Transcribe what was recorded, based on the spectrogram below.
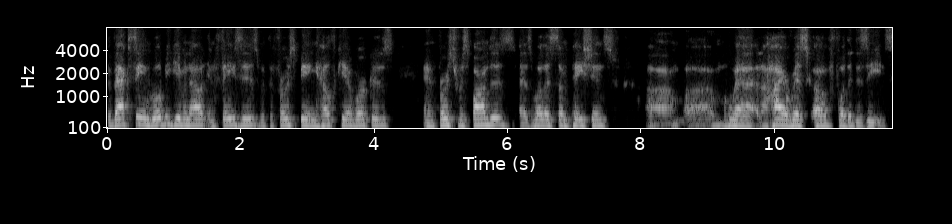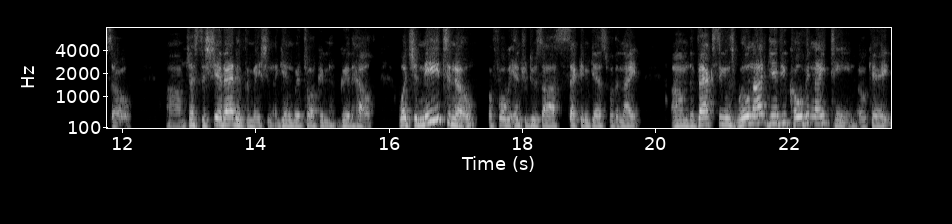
the vaccine will be given out in phases, with the first being healthcare workers and first responders, as well as some patients um, um who had a higher risk of for the disease. So, um, just to share that information, again, we're talking good health. What you need to know before we introduce our second guest for the night um, the vaccines will not give you COVID 19, okay?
